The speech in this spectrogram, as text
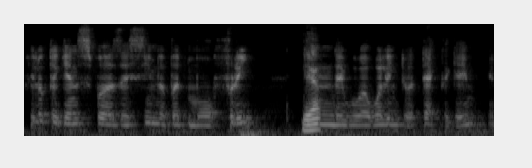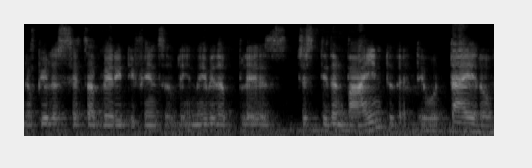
If you looked against Spurs, they seemed a bit more free. Yeah. And they were willing to attack the game. You know, Pulis sets up very defensively, and maybe the players just didn't buy into that. They were tired of,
